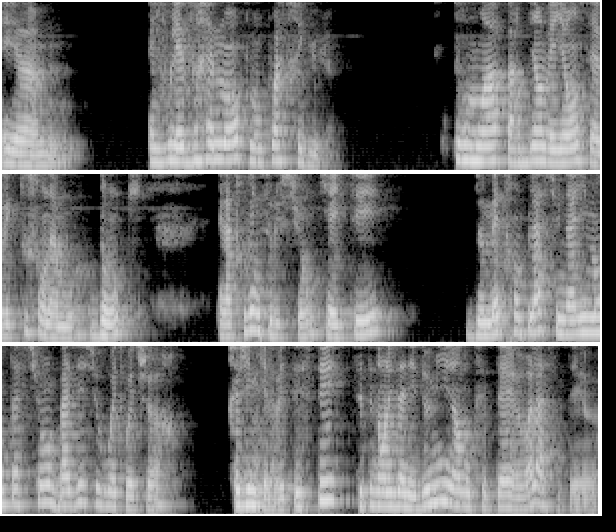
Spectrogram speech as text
et elle voulait vraiment que mon poids se régule. Pour moi, par bienveillance et avec tout son amour. Donc, elle a trouvé une solution qui a été de mettre en place une alimentation basée sur Weight Watcher, régime qu'elle avait testé. C'était dans les années 2000, hein, donc c'était euh, voilà, c'était euh,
